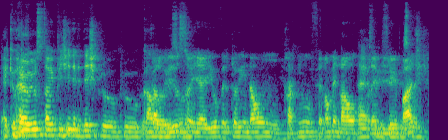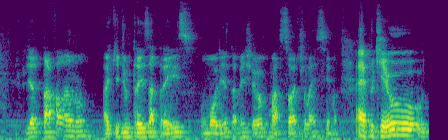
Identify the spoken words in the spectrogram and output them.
É que o Harry Wilson tava impedido, ele deixa pro, pro O Callum Wilson. Wilson né? e aí o Vertogen dá um carrinho fenomenal É, pra impedir o empate. A podia estar falando aqui de um 3x3, o Mourinho também chegou com uma sorte lá em cima. É, porque o.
